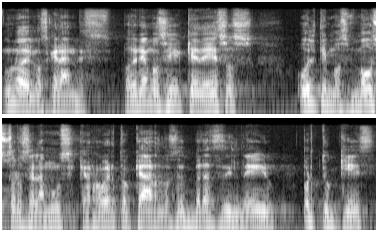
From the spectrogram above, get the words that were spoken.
uno de los grandes, podríamos decir que de esos últimos monstruos de la música, Roberto Carlos, el brasileiro, portugués,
